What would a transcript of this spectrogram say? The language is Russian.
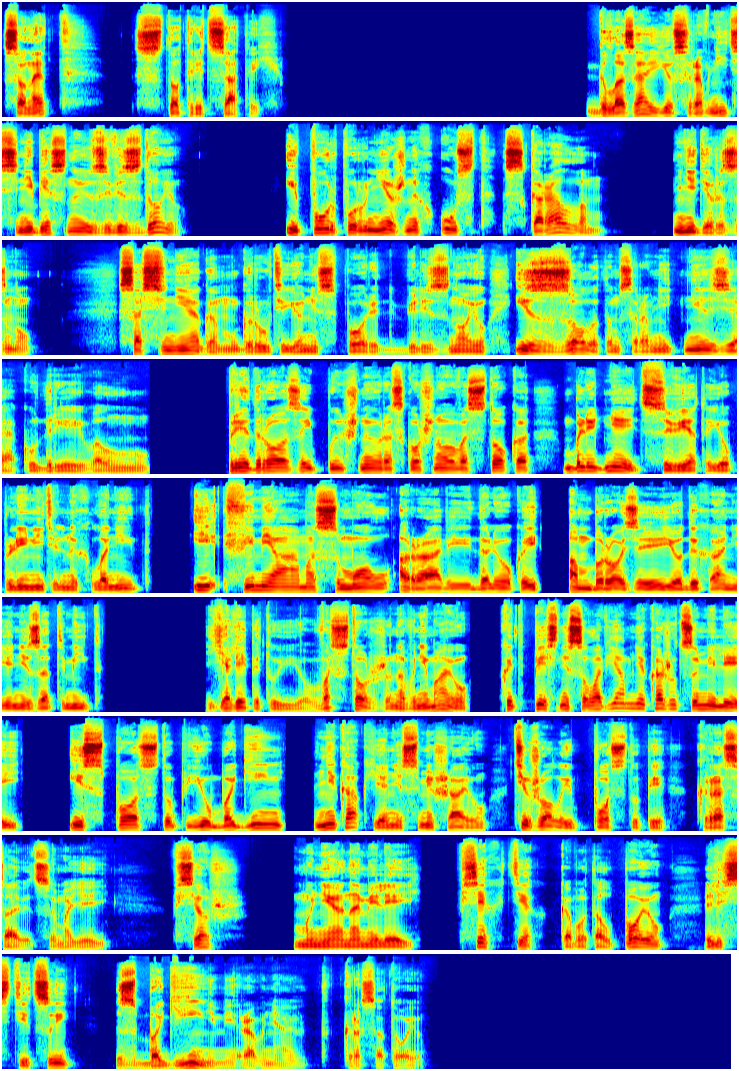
Сонет 130 Глаза ее сравнить с небесною звездою И пурпур нежных уст с кораллом не дерзну. Со снегом грудь ее не спорит белизною, И с золотом сравнить нельзя кудрей волну. Пред розой пышную роскошного востока Бледнеет цвет ее пленительных ланит, И фимиама смол Аравии далекой Амброзия ее дыхание не затмит. Я лепету ее, восторженно внимаю, Хоть песни соловья мне кажутся милей, И с поступью богинь никак я не смешаю Тяжелой поступи красавицы моей. Все ж мне она милей всех тех, кого толпою Льстецы с богинями равняют красотою.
